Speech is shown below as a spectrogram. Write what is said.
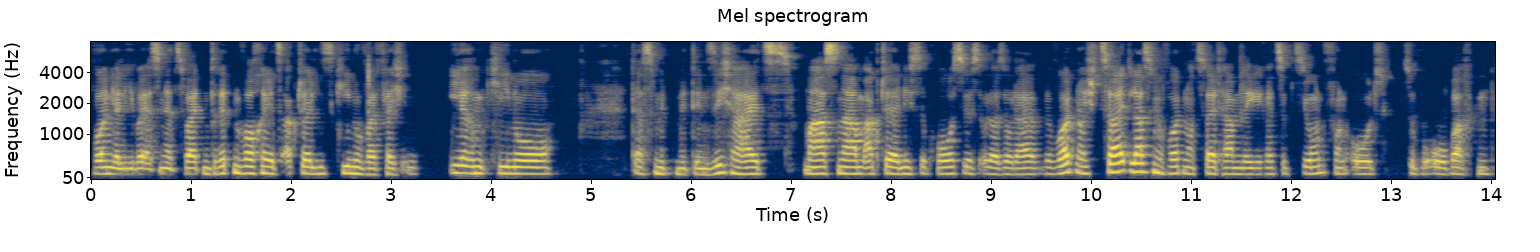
wollen ja lieber erst in der zweiten, dritten Woche jetzt aktuell ins Kino, weil vielleicht in ihrem Kino das mit, mit den Sicherheitsmaßnahmen aktuell nicht so groß ist oder so. Da, wir wollten euch Zeit lassen, wir wollten noch Zeit haben, die Rezeption von Old zu beobachten.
